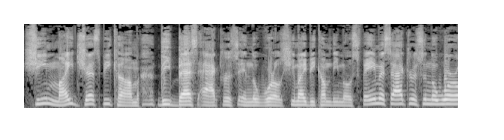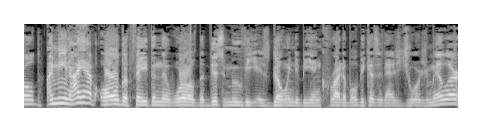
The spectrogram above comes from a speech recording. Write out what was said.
she might just become the best actress in the world. She might become the most famous actress in the world. I mean, I have all the faith in the world that this movie is going to be incredible because it has George Miller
